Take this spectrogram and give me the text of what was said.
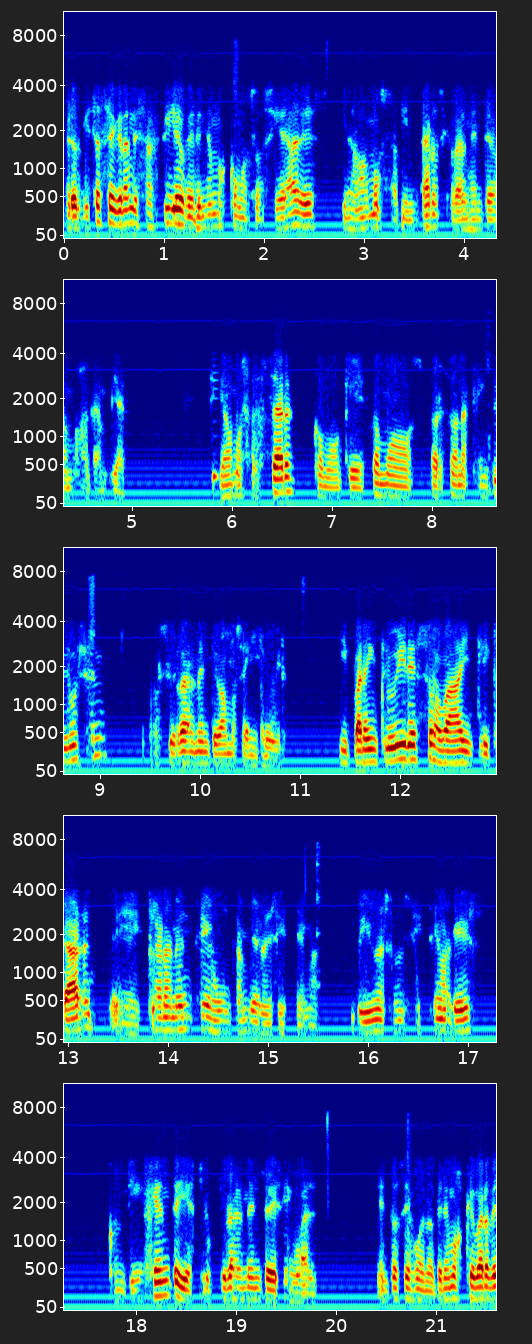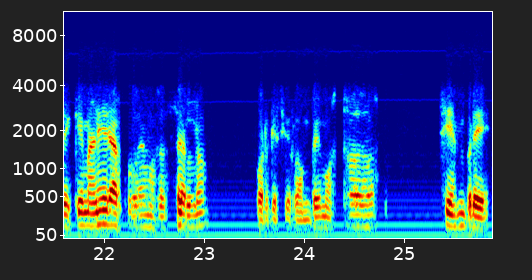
Pero quizás el gran desafío que tenemos como sociedad es si nos vamos a pintar si realmente vamos a cambiar. Si vamos a ser como que somos personas que incluyen o si realmente vamos a incluir y para incluir eso va a implicar eh, claramente un cambio en el sistema. Vivimos en un sistema que es contingente y estructuralmente desigual. Entonces, bueno, tenemos que ver de qué manera podemos hacerlo, porque si rompemos todos, siempre,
